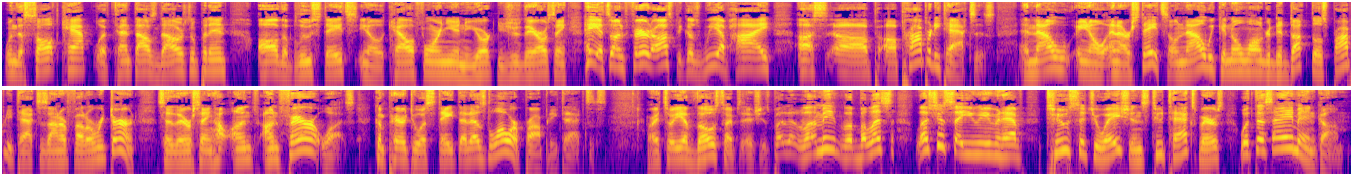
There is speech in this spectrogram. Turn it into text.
when the salt cap with ten thousand dollars was put in, all the blue states, you know, California, New York, New Jersey, they are saying, "Hey, it's unfair to us because we have high uh, uh, uh, property taxes, and now you know in our state, so now we can no longer deduct those property taxes on our federal return." So they were saying how un- unfair it was compared to a state that has lower property taxes. Right, so you have those types of issues. But let me, but let's let's just say you even have two situations, two taxpayers with the same income.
